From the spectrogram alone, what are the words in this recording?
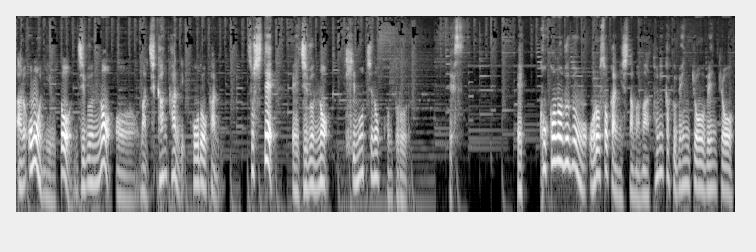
あの、主に言うと、自分の、まあ、時間管理、行動管理、そして、え、自分の気持ちのコントロールです。え、ここの部分をおろそかにしたまま、とにかく勉強、勉強、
